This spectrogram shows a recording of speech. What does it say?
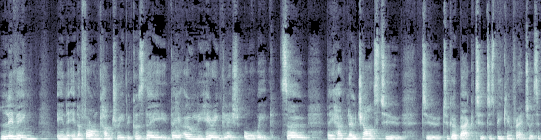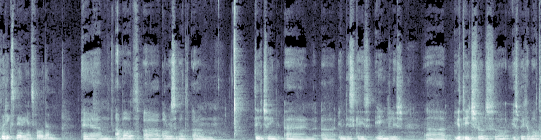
living in in a foreign country because they they only hear English all week. So they have no chance to to to go back to, to speak in French. So it's a good experience for them. And about uh, always about um, teaching and uh, in this case English. Uh, you teach also you speak about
